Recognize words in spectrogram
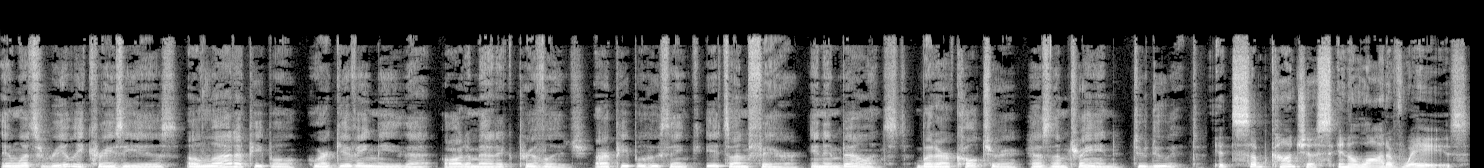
And what's really crazy is a lot of people who are giving me that automatic privilege are people who think it's unfair and imbalanced. But our culture has them trained to do it. It's subconscious in a lot of ways.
